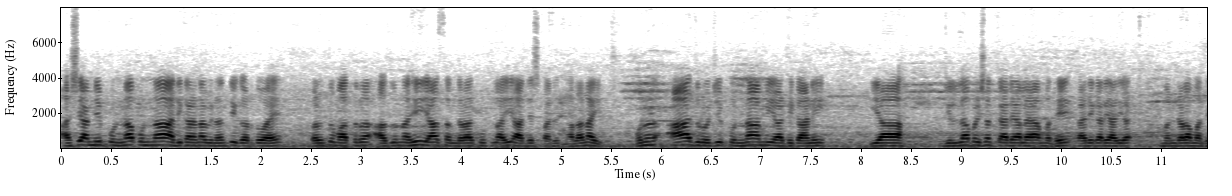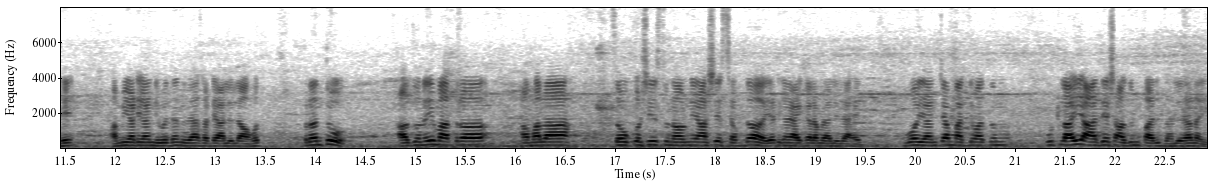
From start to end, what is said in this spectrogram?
अशी आम्ही पुन्हा पुन्हा अधिकाऱ्यांना विनंती करतो आहे परंतु मात्र अजूनही या संदर्भात कुठलाही आदेश पारित झाला नाही. म्हणून आज रोजी पुन्हा आम्ही या ठिकाणी या जिल्हा परिषद कार्यालयामध्ये कार्यकारी अधिका- मंडळामध्ये आम्ही या ठिकाणी निवेदन देण्यासाठी आलेलो आहोत. परंतु अजूनही मात्र आम्हाला चौकशी सुनावणी असे शब्द या ठिकाणी ऐकायला मिळालेले आहेत व यांच्या माध्यमातून कुठलाही आदेश अजून पारित झालेला नाही.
